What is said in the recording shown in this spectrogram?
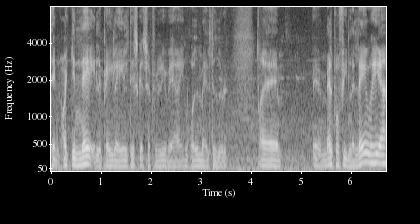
den originale pale ale, det skal selvfølgelig være en rødmaltet øl. Øh, øh, malprofilen er lav her,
